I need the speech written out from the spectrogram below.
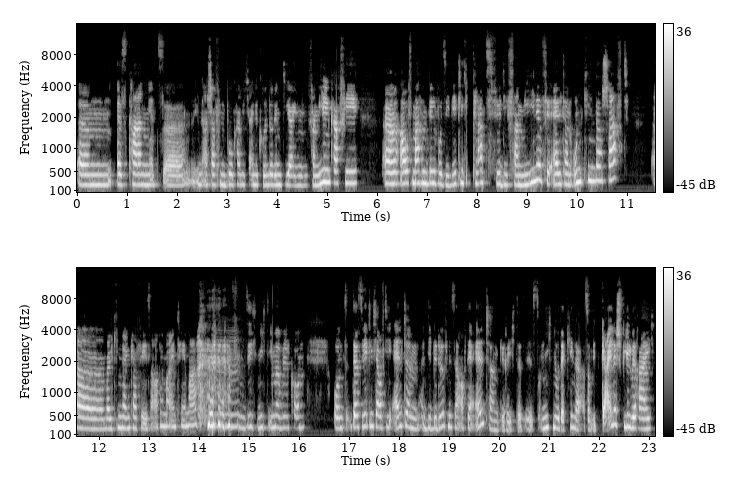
Ähm, es kann jetzt äh, in Aschaffenburg habe ich eine Gründerin, die ein Familiencafé äh, aufmachen will, wo sie wirklich Platz für die Familie, für Eltern und Kinder schafft. Äh, weil Kinder im Café ist auch immer ein Thema, mhm. fühlen sich nicht immer willkommen. Und das wirklich auf die Eltern, die Bedürfnisse auch der Eltern gerichtet ist und nicht nur der Kinder. Also mit geiler Spielbereich,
